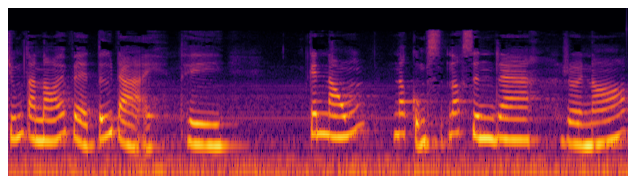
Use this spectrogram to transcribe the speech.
chúng ta nói về tứ đại thì cái nóng nó cũng nó sinh ra rồi nó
